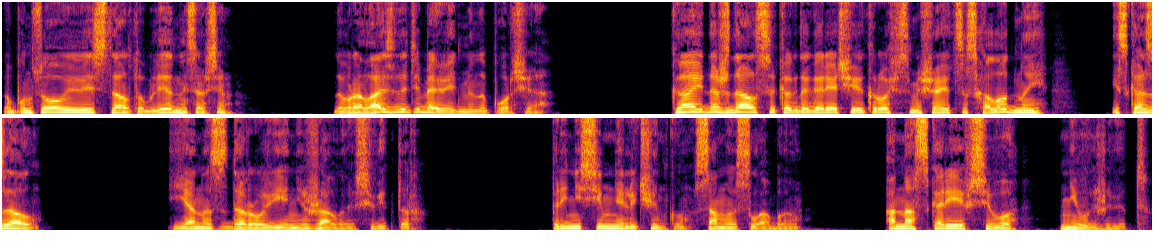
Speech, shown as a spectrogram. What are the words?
То пунцовый весь стал, то бледный совсем. Добралась до тебя ведьмина порча?» Кай дождался, когда горячая кровь смешается с холодной, и сказал, «Я на здоровье не жалуюсь, Виктор. Принеси мне личинку, самую слабую. Она, скорее всего, не выживет».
